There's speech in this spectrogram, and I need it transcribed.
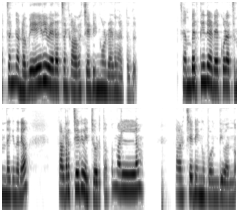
അച്ഛൻ കണ്ടോ വേലി വരെ അച്ഛൻ കളർച്ചെടിയും കൊണ്ടാണ് നട്ടത്. ചെമ്പരത്തിന്റെ ഇടയിൽ കൂടെ അച്ഛൻ എന്താക്കിയെന്നറിയോ കളർ ചെടി വെച്ച് കൊടുത്തു. അപ്പം നല്ല കളർച്ചെടി ചെടി ഇങ്ങ് പൊന്തി വന്നു.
